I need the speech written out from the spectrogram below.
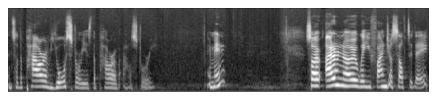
And so the power of your story is the power of our story. Amen? So I don't know where you find yourself today.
